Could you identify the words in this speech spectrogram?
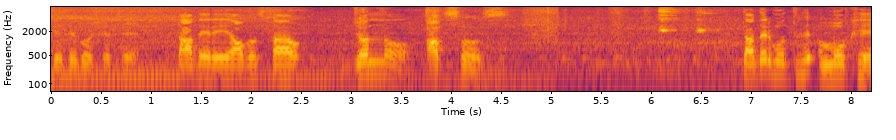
চেপে বসেছে, তাদের এই অবস্থা জন্য আফসোস। তাদের মধ্যে, মুখে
